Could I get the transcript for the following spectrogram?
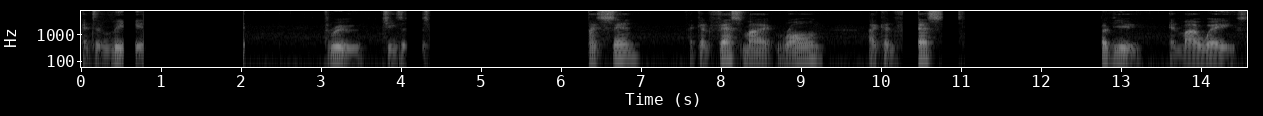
and to live through Jesus. My sin, I confess my wrong, I confess of you and my ways.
